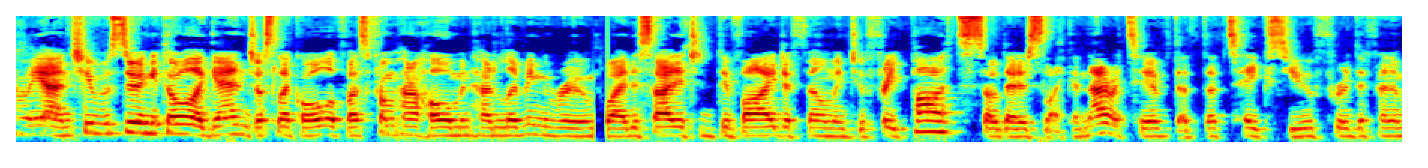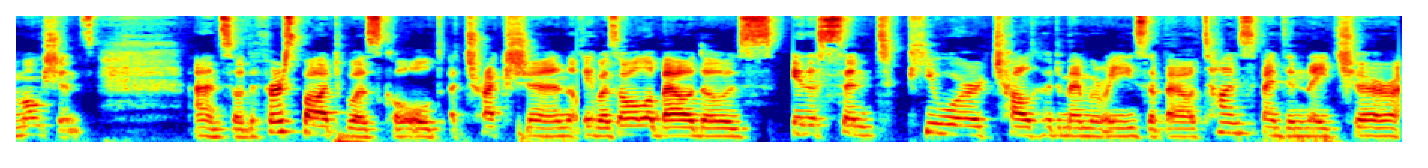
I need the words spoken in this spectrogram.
Oh, yeah, and she was doing it all again, just like all of us from her home in her living room. I decided to divide the film into three parts. So there's like a narrative that, that takes you through different emotions. And so the first part was called Attraction. It was all about those innocent, pure childhood memories about time spent in nature.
